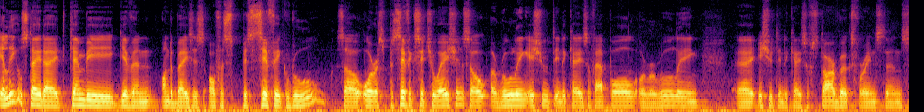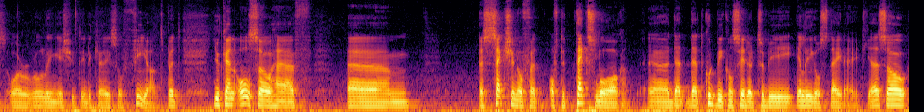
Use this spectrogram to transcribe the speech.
illegal state aid can be given on the basis of a specific rule, so or a specific situation. So a ruling issued in the case of Apple, or a ruling uh, issued in the case of Starbucks, for instance, or a ruling issued in the case of Fiat. But you can also have um, a section of, it, of the tax law uh, that, that could be considered to be illegal state aid. Yeah? So,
